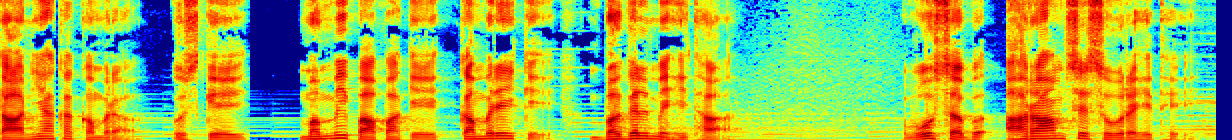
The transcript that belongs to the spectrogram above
तानिया का कमरा उसके मम्मी पापा के कमरे के बगल में ही था। वो सब आराम से सो रहे थे।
